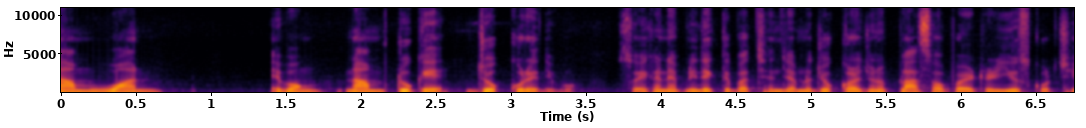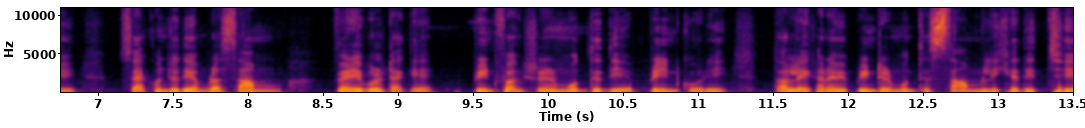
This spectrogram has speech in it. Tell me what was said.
নাম ওয়ান এবং নাম টুকে যোগ করে দিব। সো এখানে আপনি দেখতে পাচ্ছেন যে আমরা যোগ করার জন্য প্লাস অপারেটর ইউজ করছি। সো এখন যদি আমরা সাম ভ্যারিয়েবলটাকে প্রিন্ট ফাংশনের মধ্যে দিয়ে প্রিন্ট করি, তাহলে এখানে আমি প্রিন্টের মধ্যে সাম লিখে দিচ্ছি।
